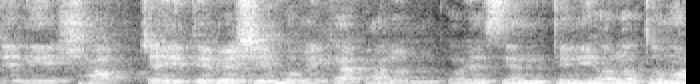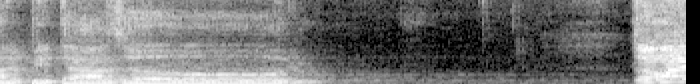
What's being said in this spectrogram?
যিনি সবচেয়ে বেশি ভূমিকা পালন করেছেন, তিনি হলো তোমার পিতা আজর। তোমার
